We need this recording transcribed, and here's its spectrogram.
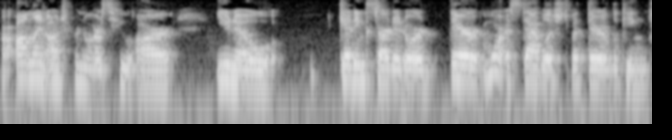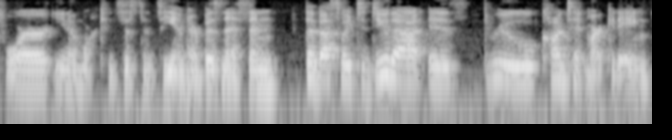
are online entrepreneurs who are, you know, getting started or they're more established, but they're looking for, you know, more consistency in their business. And the best way to do that is through content marketing.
